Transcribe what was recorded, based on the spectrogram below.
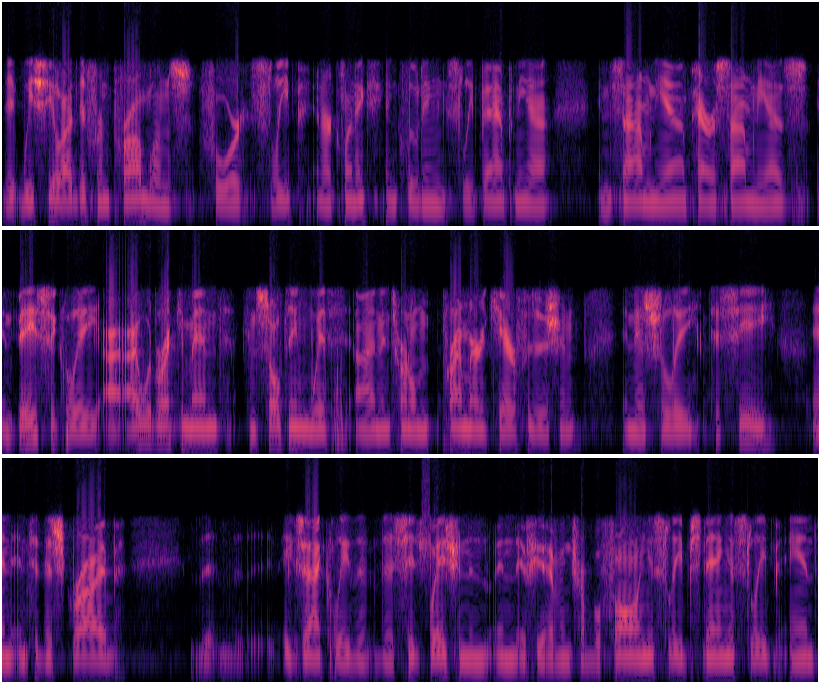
it, we see a lot of different problems for sleep in our clinic, including sleep apnea, insomnia, parasomnias, and basically, I, I would recommend consulting with uh, an internal primary care physician initially to see and, and to describe exactly the, the situation and, and if you're having trouble falling asleep, staying asleep, and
